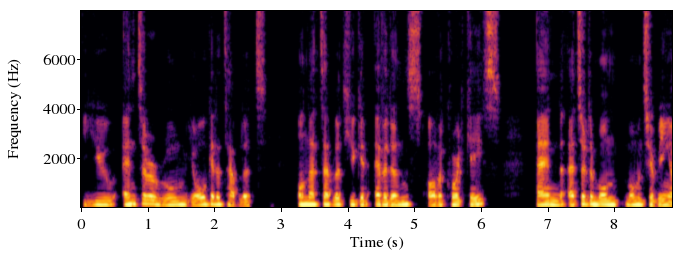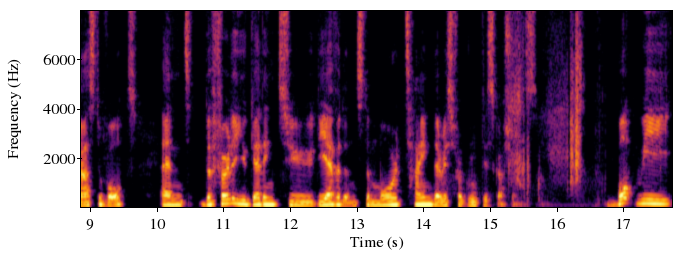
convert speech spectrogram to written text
you enter a room. You all get a tablet. On that tablet, you get evidence of a court case, and at certain mom- moments, you're being asked to vote and the further you get into the evidence, the more time there is for group discussions. What we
